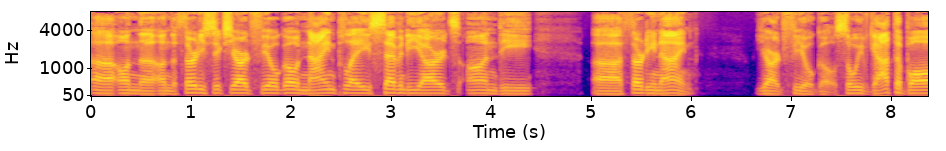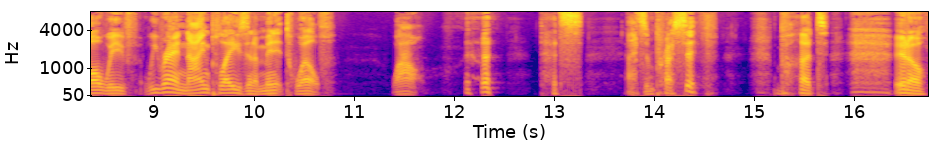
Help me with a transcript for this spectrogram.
uh, on the on the 36 yard field goal. Nine plays, 70 yards on the uh, 39 yard field goal. So we've got the ball. We've we ran nine plays in a minute 12. Wow, that's that's impressive. But you know,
